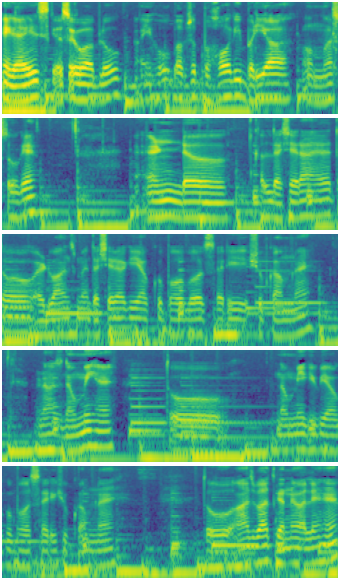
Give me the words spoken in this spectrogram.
हे गाइस कैसे हो आप लोग? आई होप आप सब बहुत ही बढ़िया और मस्त हो गए। एंड uh, कल दशहरा है तो एडवांस में दशहरा की आपको बहुत बहुत सारी शुभकामनाएँ। एंड आज नवमी है तो नवमी की भी आपको बहुत सारी शुभकामनाएँ। तो आज बात करने वाले हैं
